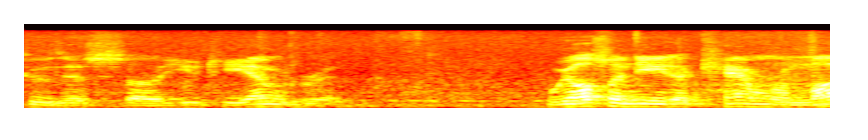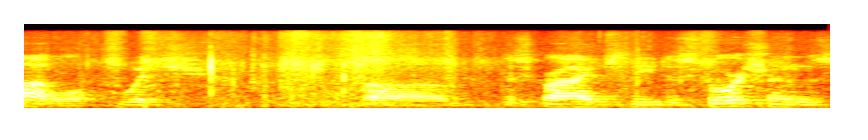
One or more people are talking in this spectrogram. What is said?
to this uh, UTM grid. We also need a camera model which uh, describes the distortions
